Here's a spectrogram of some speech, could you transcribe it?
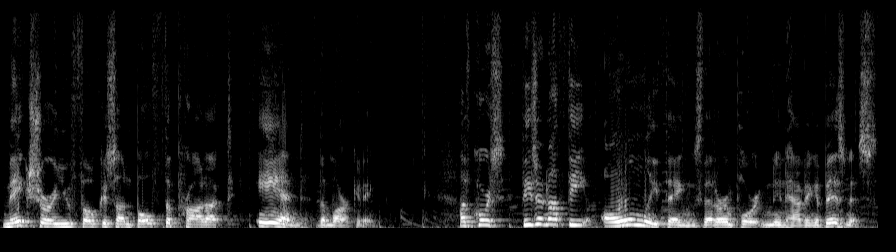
make sure you focus on both the product and the marketing. Of course, these are not the only things that are important in having a business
